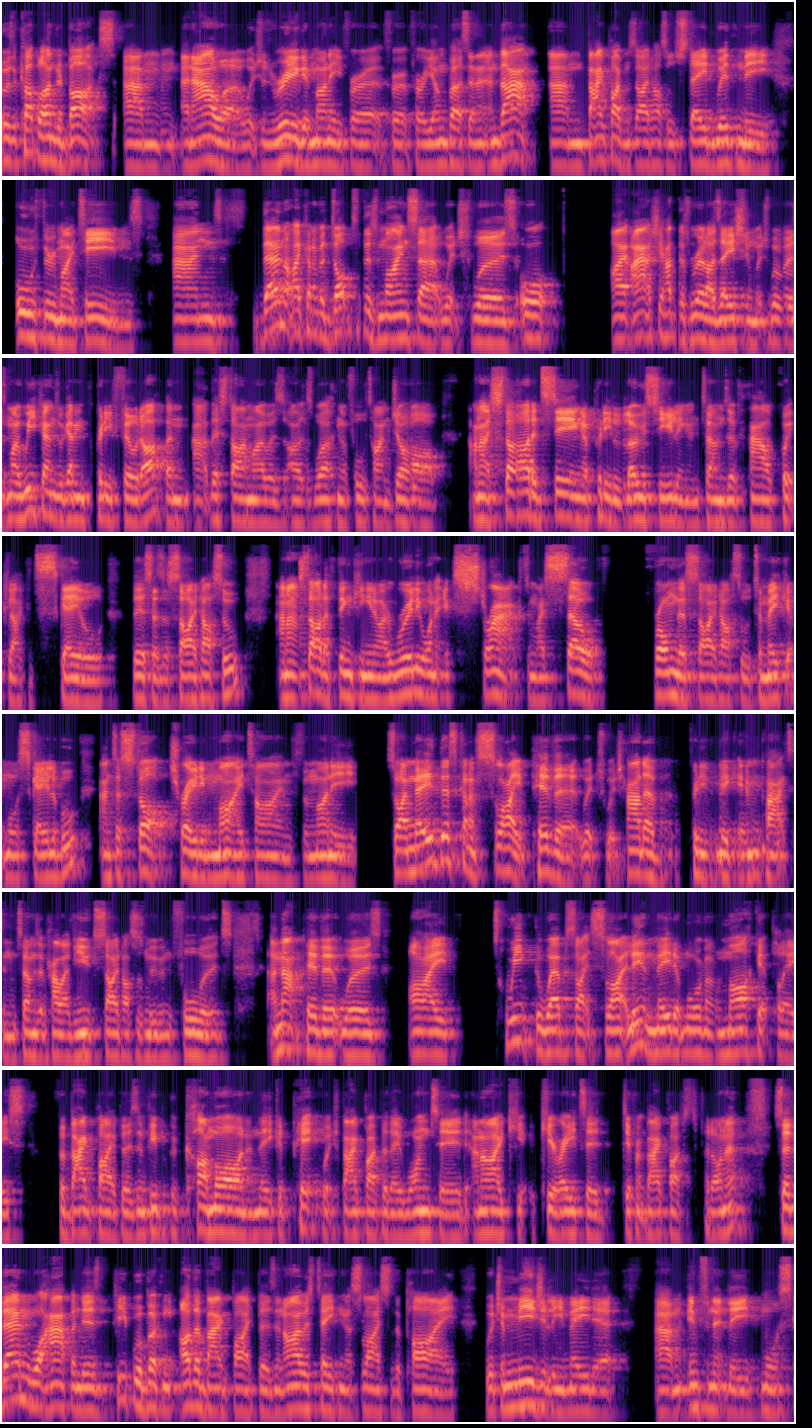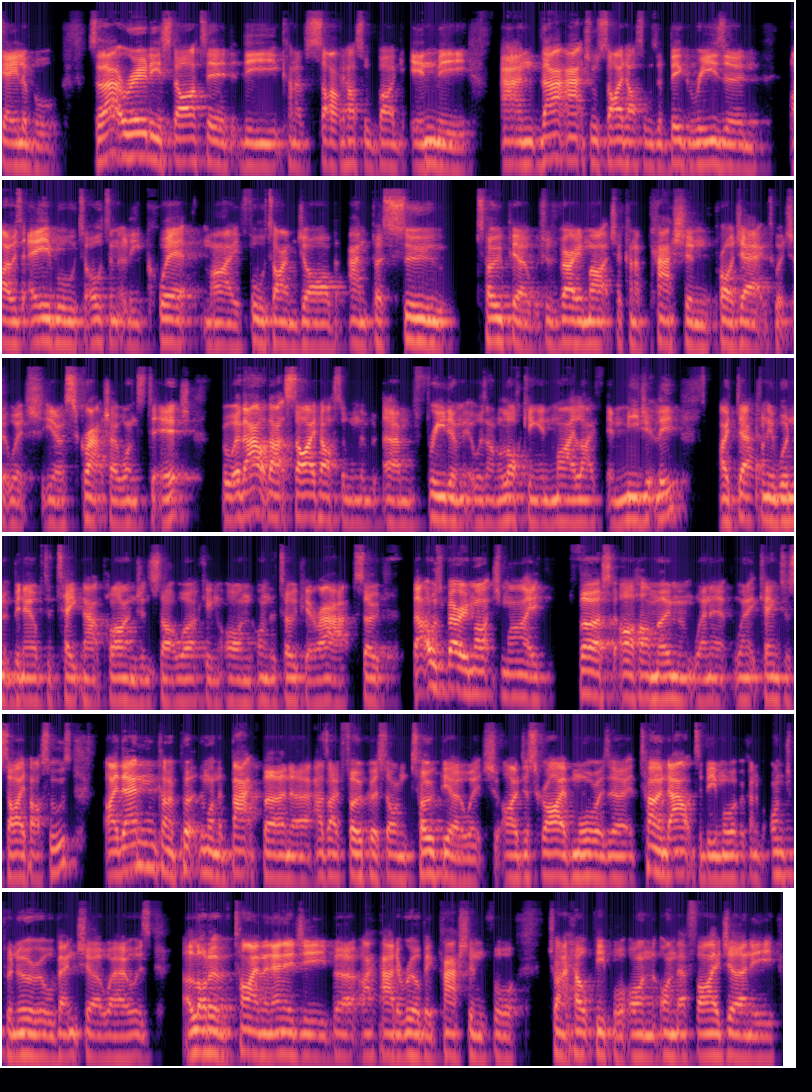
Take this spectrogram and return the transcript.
it was a couple hundred bucks um, an hour, which was really good money for a, for, for a young person. And that um, bagpipe and side hustle stayed with me all through my teens. And then I kind of adopted this mindset, which was, or I, I, actually had this realization, which was my weekends were getting pretty filled up, and at this time I was I was working a full time job, and I started seeing a pretty low ceiling in terms of how quickly I could scale this as a side hustle, and I started thinking, you know, I really want to extract myself from this side hustle to make it more scalable and to stop trading my time for money. So I made this kind of slight pivot, which which had a pretty big impact in terms of how I viewed side hustles moving forwards. And that pivot was I tweaked the website slightly and made it more of a marketplace for bagpipers and people could come on and they could pick which bagpiper they wanted and i cu- curated different bagpipers to put on it. So then what happened is people were booking other bagpipers and i was taking a slice of the pie which immediately made it um, infinitely more scalable. So that really started the kind of side hustle bug in me and that actual side hustle was a big reason I was able to ultimately quit my full time job and pursue Topia, which was very much a kind of passion project, which at which you know scratch I wanted to itch. But without that side hustle and the um, freedom it was unlocking in my life immediately, I definitely wouldn't have been able to take that plunge and start working on on the Topia app. So that was very much my first aha moment when it when it came to side hustles. I then kind of put them on the back burner as I focused on Topia, which I describe more as a it turned out to be more of a kind of entrepreneurial venture where it was a lot of time and energy, but I had a real big passion for trying to help people on on their FI journey.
